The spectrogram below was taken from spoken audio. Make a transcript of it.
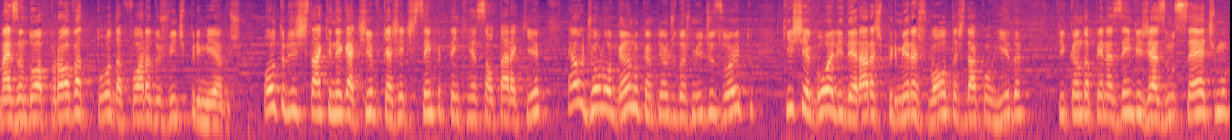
mas andou a prova toda fora dos 20 primeiros. Outro destaque negativo que a gente sempre tem que ressaltar aqui é o Joe Logano, campeão de 2018, que chegou a liderar as primeiras voltas da corrida, ficando apenas em 27º.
